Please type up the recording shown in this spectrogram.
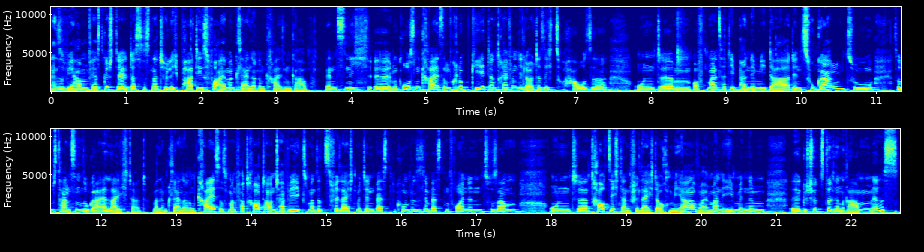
Also wir haben festgestellt, dass es natürlich Partys vor allem in kleineren Kreisen gab. Wenn es nicht äh, im großen Kreis im Club geht, dann treffen die Leute sich zu Hause und ähm, oftmals hat die Pandemie da den Zugang zu Substanzen sogar erleichtert, weil im kleineren Kreis ist man vertrauter unterwegs, man sitzt vielleicht mit den besten Kumpels, den besten Freundinnen zusammen und äh, traut sich dann vielleicht auch mehr, weil man eben in einem äh, geschützteren Rahmen ist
